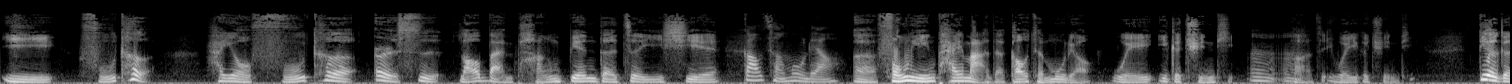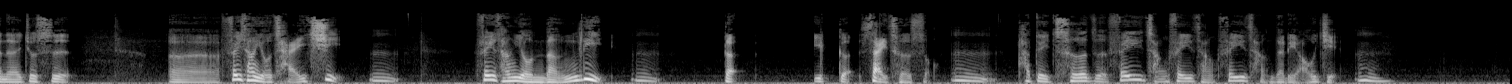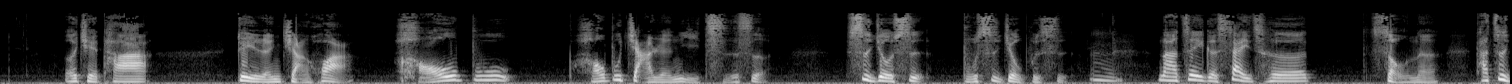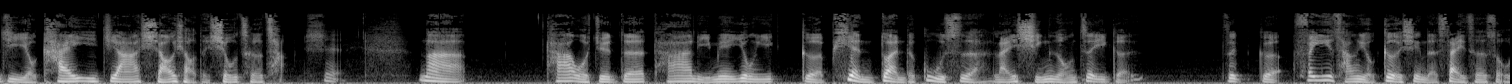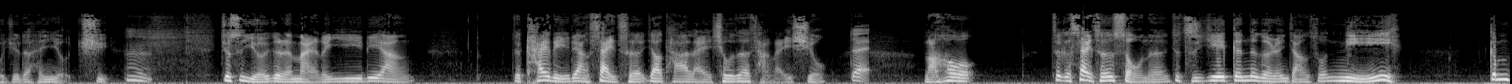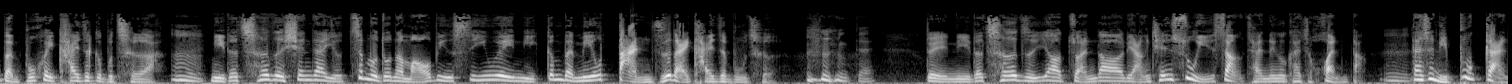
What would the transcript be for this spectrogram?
以福特还有福特二世老板旁边的这一些高层幕僚，呃逢迎拍马的高层幕僚为一个群体。嗯嗯啊，这为一个群体。第二个呢，就是呃非常有才气、嗯非常有能力嗯的一个赛车手，嗯。他对车子非常非常非常的了解，嗯。而且他对人讲话毫不毫不假人以辞色，是就是，不是就不是。嗯。那这个赛车手呢，他自己有开一家小小的修车厂。是。那他我觉得他里面用一个片段的故事啊，来形容这一个这个非常有个性的赛车手，我觉得很有趣。嗯就是有一个人买了一辆，就开了一辆赛车，要他来修车厂来修。对，然后这个赛车手呢，就直接跟那个人讲说：“你根本不会开这个部车啊！嗯。你的车子现在有这么多的毛病，是因为你根本没有胆子来开这部车。对，对，你的车子要转到两千速以上才能够开始换挡，嗯。但是你不敢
